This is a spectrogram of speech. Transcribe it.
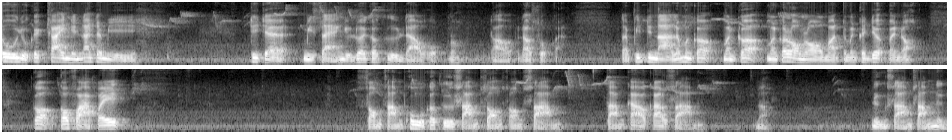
ดูอยู่ใกล้ๆเนี่ยน่าจะมี ที่จะมีแสงอยู่ด้วยก็คือดาวหกเนาะดาวดาวศุกร์อะ แต่พิจารณาแล้วมันก็มันก็มันก็ลองลองมาแต่มันก็เยอะไปเนาะก็ก็ฝากไว้สองสามคู่ก็คือสามสองสองสามสามเก้าเก้าสามนะหนึ่งสามสามหนึ่ง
